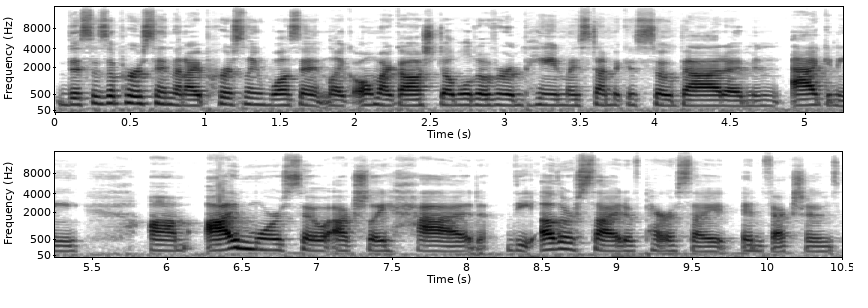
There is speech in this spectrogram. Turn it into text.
this is a person that I personally wasn't like, oh my gosh, doubled over in pain. My stomach is so bad. I'm in agony. Um, I more so actually had the other side of parasite infections,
